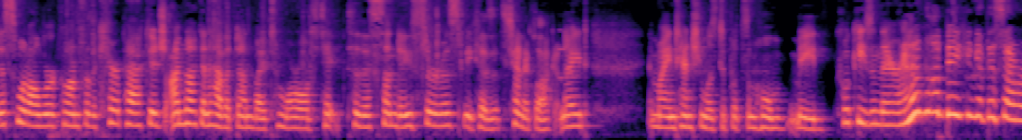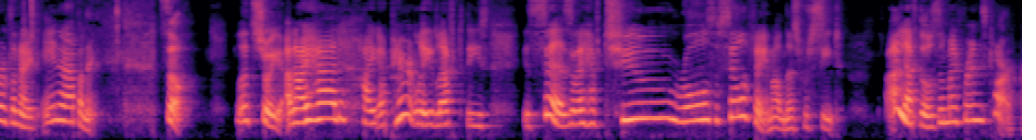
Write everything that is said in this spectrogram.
This one I'll work on for the care package. I'm not going to have it done by tomorrow to take to this Sunday service because it's 10 o'clock at night. And my intention was to put some homemade cookies in there. And I'm not baking at this hour of the night. Ain't happening. So let's show you. And I had, I apparently left these, it says that I have two rolls of cellophane on this receipt. I left those in my friend's car.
